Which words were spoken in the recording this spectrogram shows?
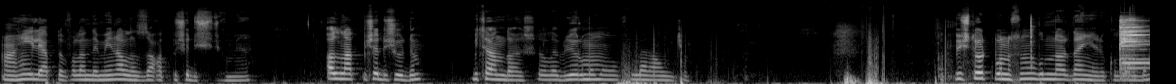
Ha, hile yaptım falan demeyin alın size 60'a düşürüyorum ya. Alın 60'a düşürdüm. Bir tane daha şey alabiliyorum ama olsun ben almayacağım. 64 bonusunu bunlardan yeni kullandım.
